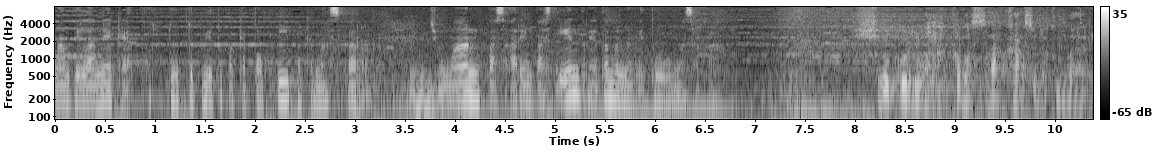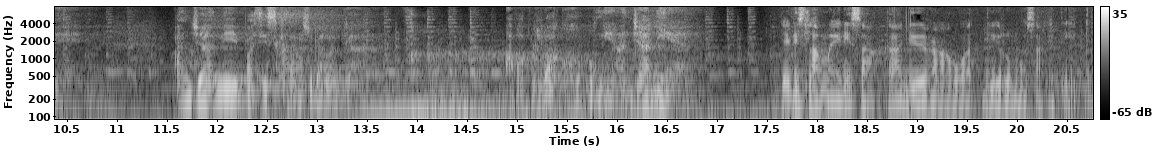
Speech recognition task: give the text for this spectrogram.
penampilannya kayak tertutup gitu pakai topi, pakai masker. Cuman pas Arin pastiin ternyata benar itu Mas Saka. Syukurlah kalau Saka sudah kembali. Anjani pasti sekarang sudah lega. Apa perlu aku hubungi Anjani ya? Jadi selama ini Saka dirawat di rumah sakit itu.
